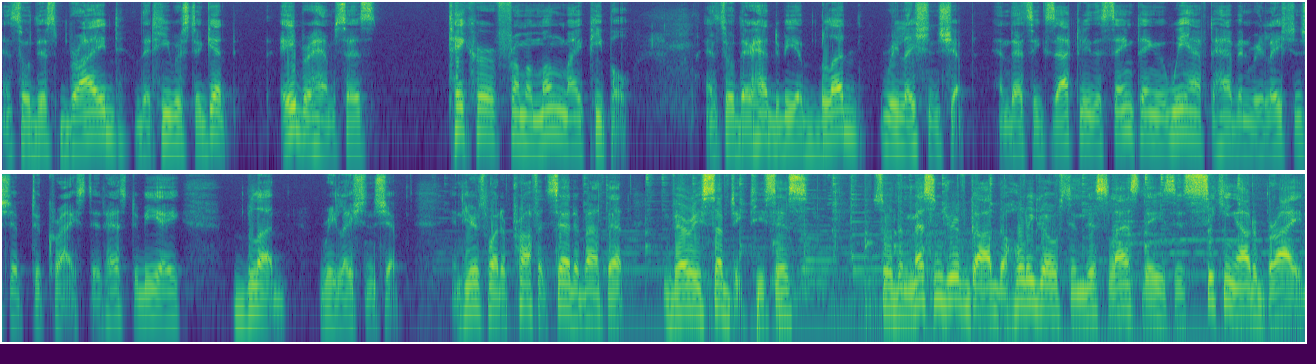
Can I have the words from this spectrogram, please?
And so this bride that he was to get, Abraham says, "Take her from among my people." And so there had to be a blood relationship. And that's exactly the same thing that we have to have in relationship to Christ. It has to be a blood relationship. And here's what a prophet said about that very subject. He says, So the messenger of God, the Holy Ghost, in this last days is seeking out a bride.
